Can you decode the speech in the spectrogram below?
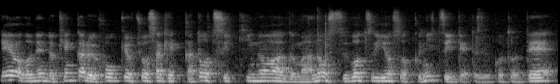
令和5年度県下類法教調査結果とツキノワグマの出没予測についてということで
